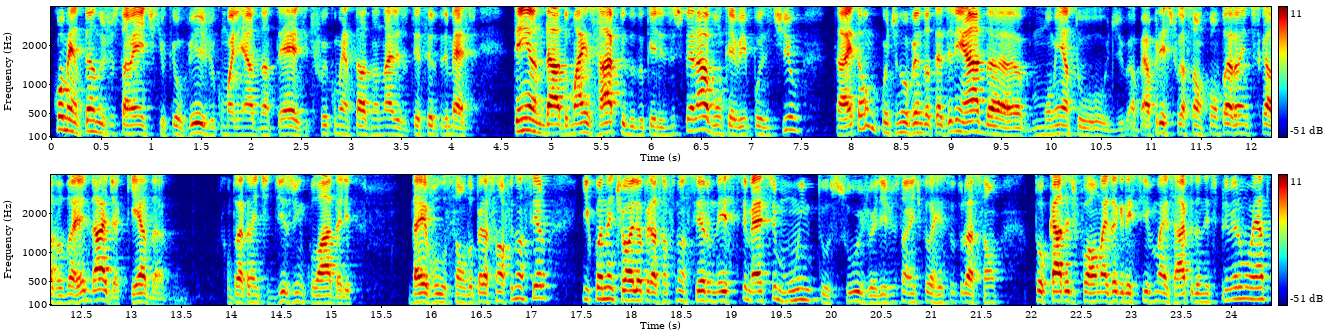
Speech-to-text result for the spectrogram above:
comentando justamente que o que eu vejo como alinhado na tese, que foi comentado na análise do terceiro trimestre, tem andado mais rápido do que eles esperavam, que é bem positivo. Tá? Então, continuo vendo a tese alinhada, momento de a precificação completamente descasada da realidade, a queda completamente desvinculada ali da evolução do operacional financeiro. E quando a gente olha a operação financeira nesse trimestre, muito sujo ali, justamente pela reestruturação tocada de forma mais agressiva mais rápida nesse primeiro momento,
